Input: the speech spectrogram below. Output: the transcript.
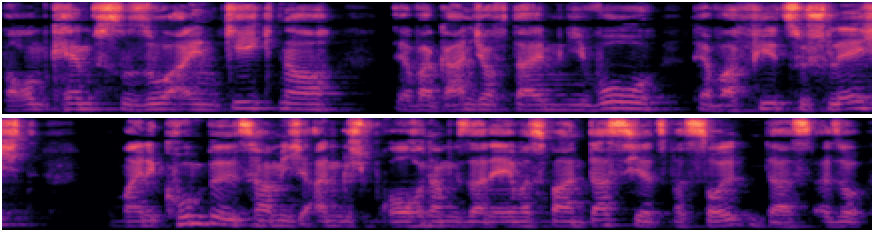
Warum kämpfst du so einen Gegner? Der war gar nicht auf deinem Niveau, der war viel zu schlecht. Und meine Kumpels haben mich angesprochen, haben gesagt, ey, was war denn das jetzt? Was sollten das? Also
